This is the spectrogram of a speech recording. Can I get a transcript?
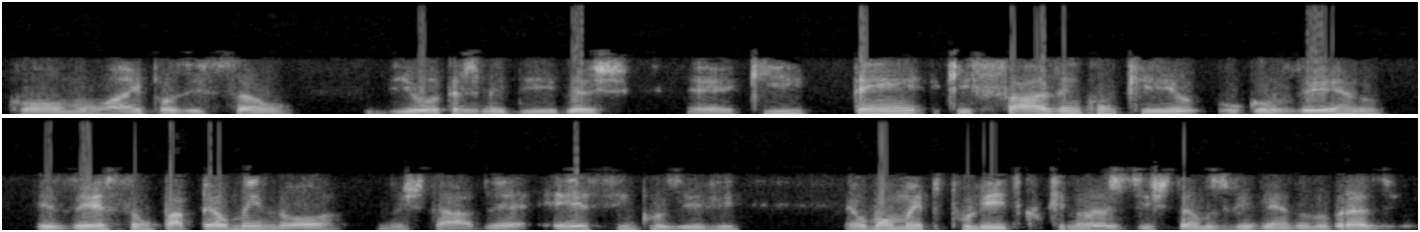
como a imposição de outras medidas é, que, tem, que fazem com que o governo exerça um papel menor no Estado. É, esse, inclusive, é o momento político que nós estamos vivendo no Brasil.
